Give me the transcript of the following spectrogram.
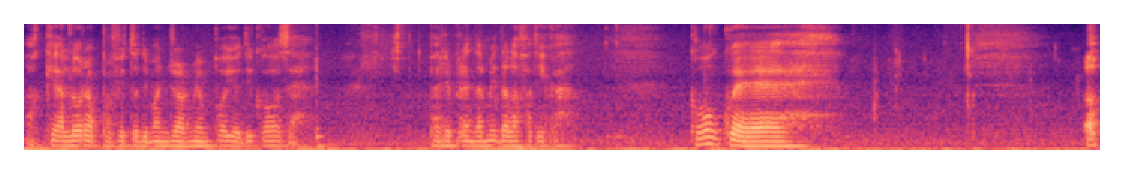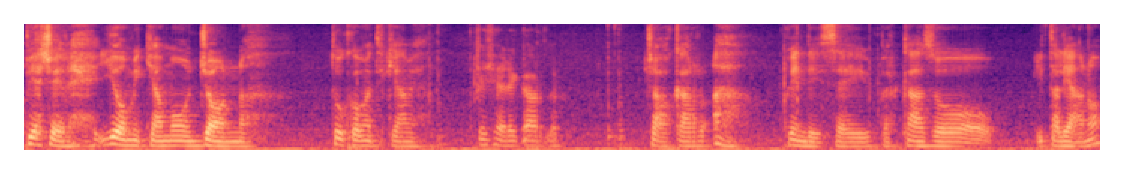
Ok, allora approfitto di mangiarmi un paio di cose per riprendermi dalla fatica. Comunque, ho piacere. Io mi chiamo John. Tu come ti chiami? Piacere, Carlo. Ciao Carlo. Ah, quindi sei per caso italiano?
